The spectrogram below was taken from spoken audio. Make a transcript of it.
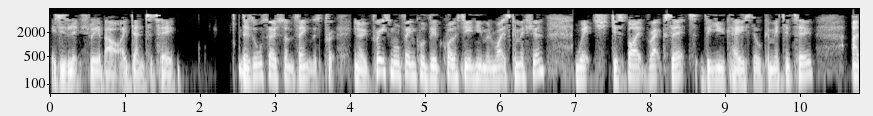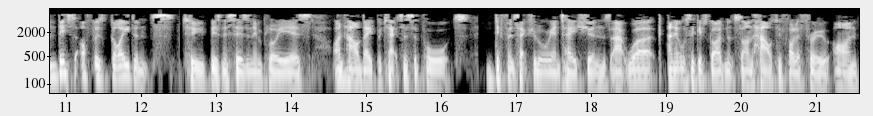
It is literally about identity. There's also something that's, pre- you know, pretty small thing called the Equality and Human Rights Commission, which despite Brexit, the UK is still committed to. And this offers guidance to businesses and employers on how they protect and support different sexual orientations at work. And it also gives guidance on how to follow through on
